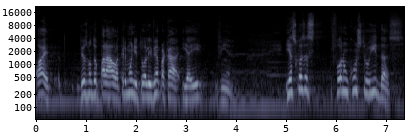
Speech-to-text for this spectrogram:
ai, Deus mandou para a aula, aquele monitor ali, vinha para cá, e aí vinha. E as coisas foram construídas,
